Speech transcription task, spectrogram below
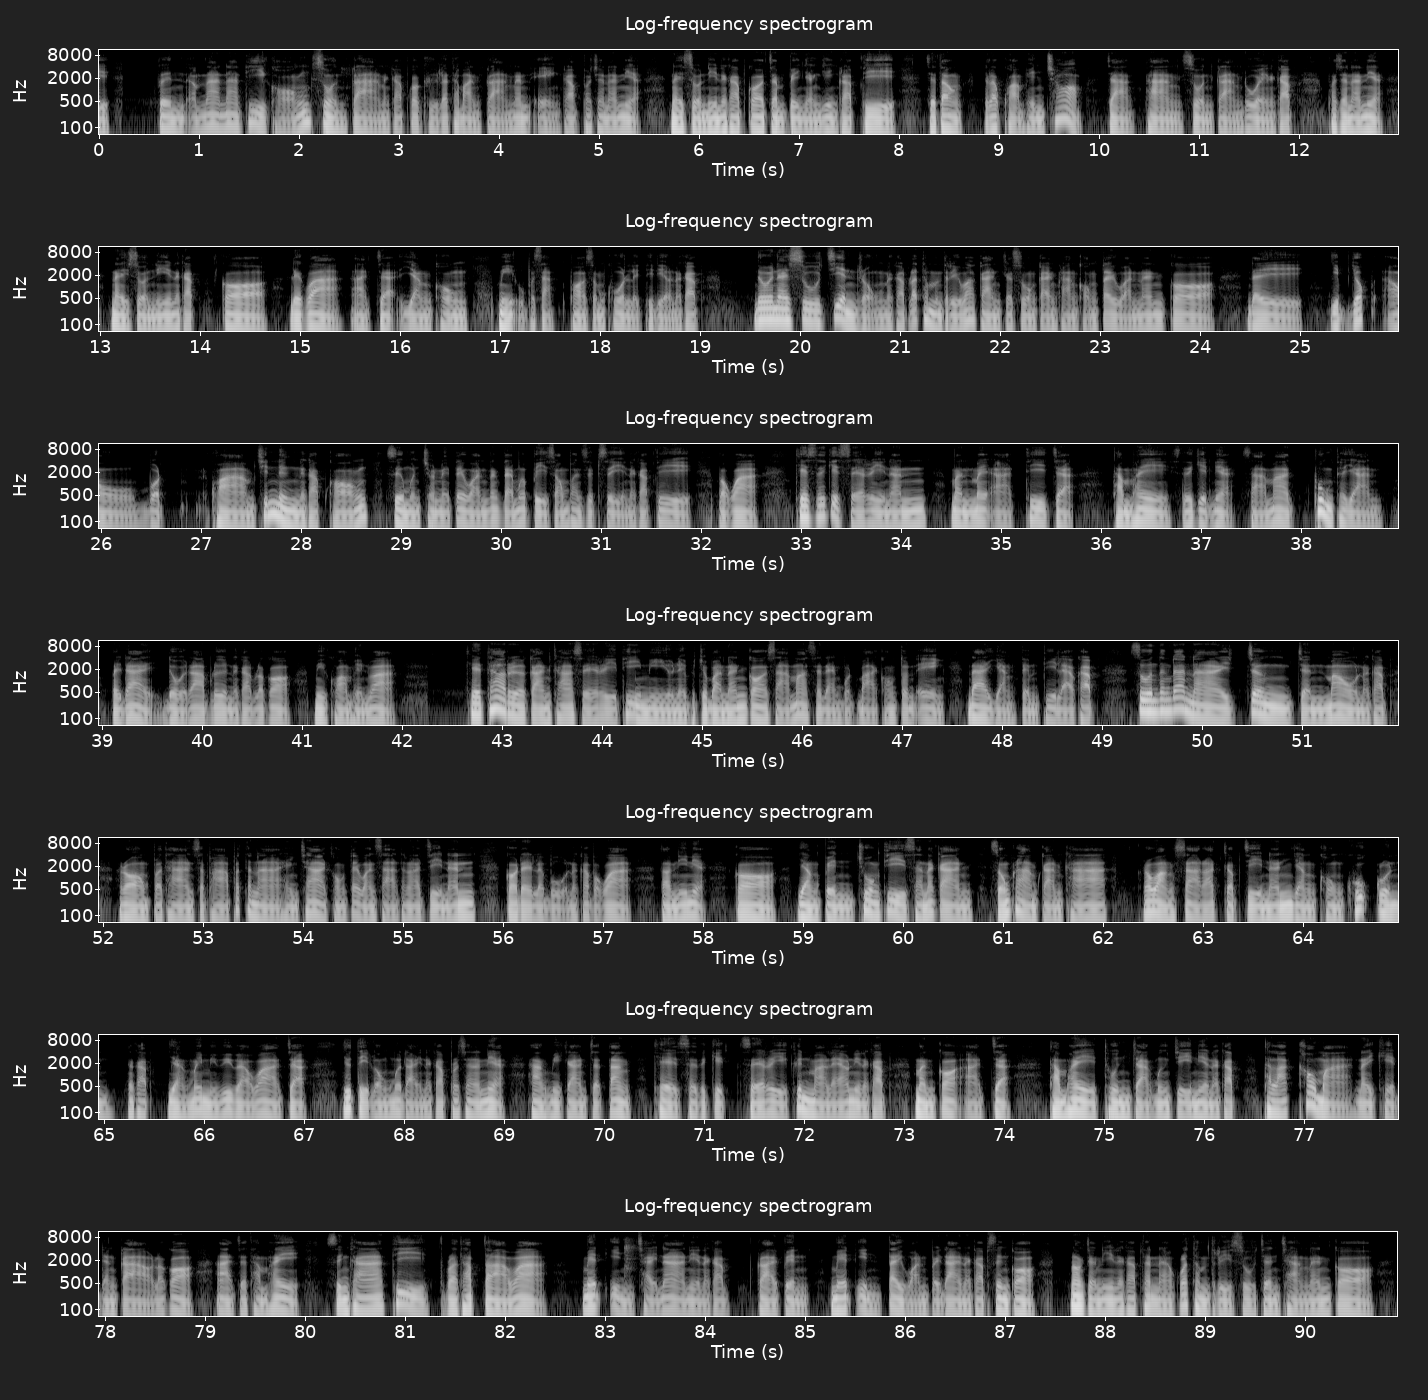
เป็นอำนาจหน้าที่ของส่วนกลางนะครับก็คือรัฐบาลกลางนั่นเองครับเพราะฉะนั้นเนี่ยในส่วนนี้นะครับก็จำเป็นอย่างยิ่งครับที่จะต้องได้รับความเห็นชอบจากทางส่วนกลางด้วยนะครับเพราะฉะนั้นเนี่ยในส่วนนี้นะครับก็เรียกว่าอาจจะยังคงมีอุปสรรคพอสมควรเลยทีเดียวนะครับ โดยนายซูเจียนหลงนะครับรัฐมนตรีว่าการกระทรวงการคลังของไต้หวันนั้นก็ได้หยิบยกเอาบทความชิ้นหนึ่งนะครับของสื่อมวลชนในไต้หวันตั้งแต่เมื่อปี 2014 นะครับที่บอกว่าเคเศรษฐกิจเสรีนั้น มันไม่อาจที่จะทำให้เศรษฐกิจเนี่ยสามารถพุ่งทะยานไปได้โดยราบรื่นนะครับ แล้วก็มีความเห็นว่า เขตท่าเรือการค้าเสรีที่มีอยู่ในปัจจุบันนั้นก็สามารถแสดงบทบาทของตนเองได้อย่างเต็มที่แล้วครับ ส่วนทางด้านนายเจิ้งเจินเมานะครับรองประธานสภาพัฒนาแห่งชาติของไต้หวันสาธารณจีนนั้น ก็ได้ระบุนะครับบอกว่าตอนนี้เนี่ยก็ยังเป็นช่วงที่สถานการณ์สงครามการค้า ระหว่างสหรัฐกับจีนนั้นยังคงคุกรุนนะครับยังไม่มีวิแววว่าจะยุติลงเมื่อใดนะครับ เพราะฉะนั้นเนี่ยหากมีการจัดตั้งเขตเศรษฐกิจเสรีขึ้นมาแล้วนี่นะครับ มันก็อาจจะทำให้ทุนจากเมืองจีนเนี่ยนะครับทะลักเข้ามาในเขตดังกล่าว แล้วก็อาจจะทำให้สินค้าที่ประทับตราว่า made in China เนี่ยนะครับกลายเป็น made in ไต้หวันไปได้นะครับ ซึ่งก็นอกจากนี้นะครับท่านนายกรัฐมนตรีซูเจินชางนั้นก็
